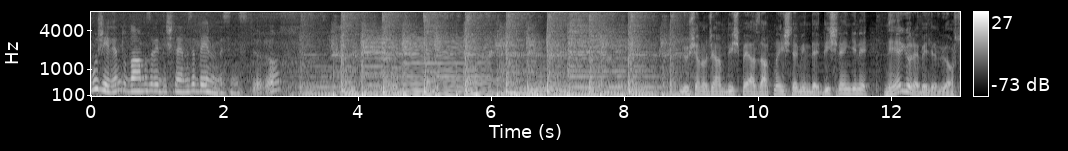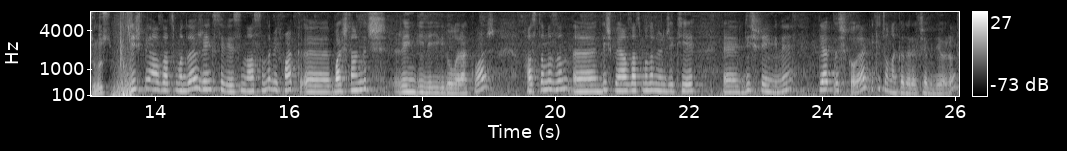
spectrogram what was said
Bu jelin dudağımıza ve dişlerimize değmemesini istiyoruz. Gülşen Hocam, diş beyazlatma işleminde diş rengini neye göre belirliyorsunuz? Diş beyazlatmada renk seviyesinin aslında bir fark e, başlangıç rengiyle ilgili olarak var. Hastamızın e, diş beyazlatmadan önceki e, diş rengini yaklaşık olarak iki tona kadar açabiliyoruz.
